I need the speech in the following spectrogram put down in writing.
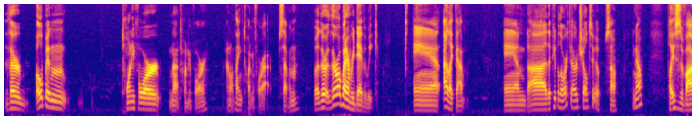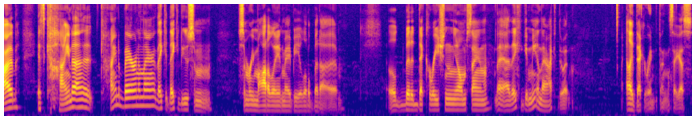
They're open twenty four, not twenty four. I don't think twenty four seven, but they're they're open every day of the week, and I like that. And uh, the people that work there are chill too. So you know, places a vibe. It's kind of kind of barren in there. They could they could do some some remodeling, maybe a little bit of a little bit of decoration. You know what I'm saying? Yeah, they could get me in there. I could do it. I like decorating things, I guess.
